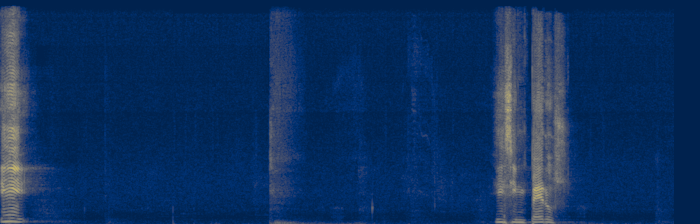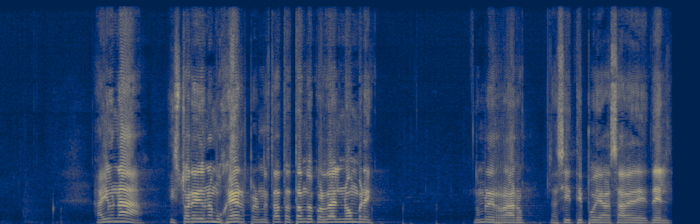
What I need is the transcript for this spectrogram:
Y y sin peros. Hay una historia de una mujer, pero me está tratando de acordar el nombre. Nombre raro, así tipo ya sabe de,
